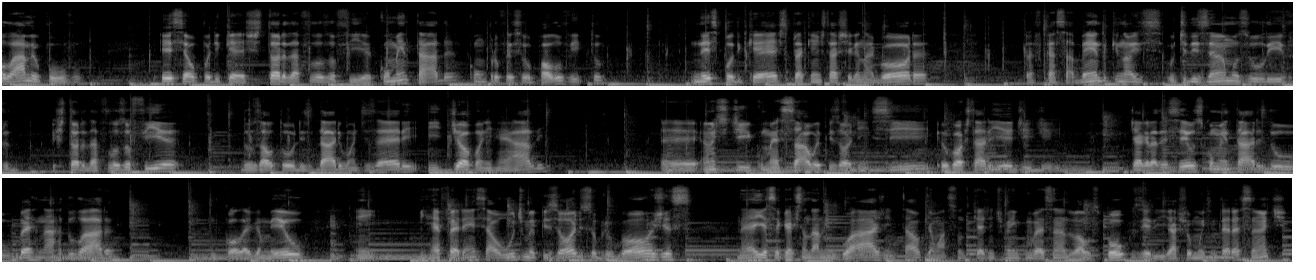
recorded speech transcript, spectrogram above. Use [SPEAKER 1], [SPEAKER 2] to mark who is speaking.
[SPEAKER 1] Olá, meu povo. Esse é o podcast História da Filosofia comentada com o professor Paulo Victor. Nesse podcast, para quem está chegando agora, para ficar sabendo que nós utilizamos o livro História da Filosofia dos autores Dario Antiseri e Giovanni Reale. É, antes de começar o episódio em si, eu gostaria de, de, de agradecer os comentários do Bernardo Lara, um colega meu, em, em referência ao último episódio sobre o Gorgias, né, e essa questão da linguagem e tal, que é um assunto que a gente vem conversando aos poucos e ele achou muito interessante.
